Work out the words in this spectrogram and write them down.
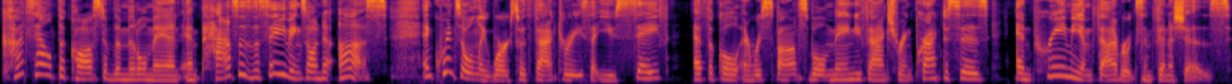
cuts out the cost of the middleman and passes the savings on to us. And Quince only works with factories that use safe, ethical, and responsible manufacturing practices and premium fabrics and finishes.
